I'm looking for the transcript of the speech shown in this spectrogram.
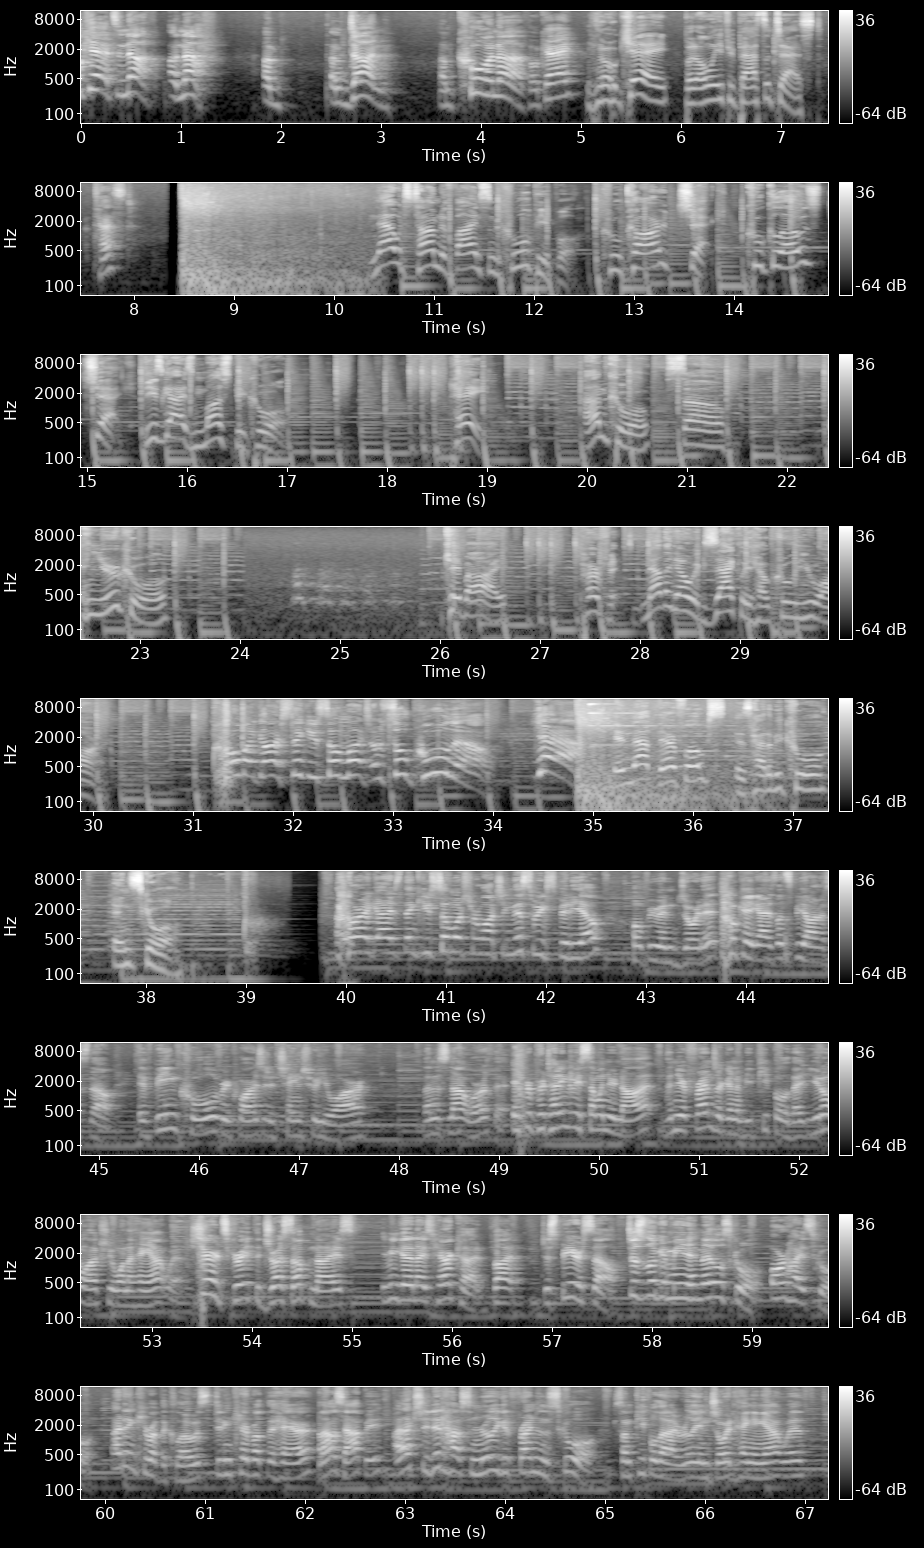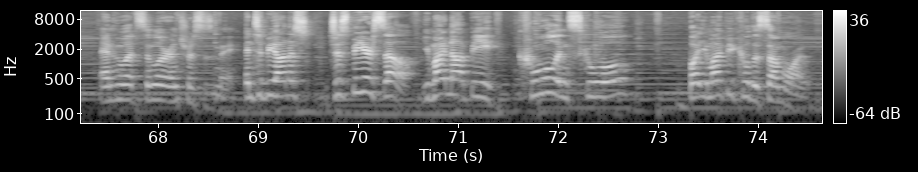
Okay, it's enough. Enough. I'm I'm done. I'm cool enough, okay? Okay, but only if you pass the test. Test? Now it's time to find some cool people. Cool car? Check. Cool clothes? Check. These guys must be cool. Hey, I'm cool, so. And you're cool. Okay, bye. Perfect. Now they know exactly how cool you are. Oh my gosh, thank you so much. I'm so cool now. Yeah! And that, there, folks, is how to be cool in school. Alright guys, thank you so much for watching this week's video. Hope you enjoyed it. Okay guys, let's be honest though. If being cool requires you to change who you are, then it's not worth it. If you're pretending to be someone you're not, then your friends are gonna be people that you don't actually want to hang out with. Sure, it's great to dress up nice, even get a nice haircut, but just be yourself. Just look at me in middle school or high school. I didn't care about the clothes, didn't care about the hair, but I was happy. I actually did have some really good friends in school. Some people that I really enjoyed hanging out with, and who had similar interests as me. And to be honest, just be yourself. You might not be cool in school, but you might be cool to someone.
